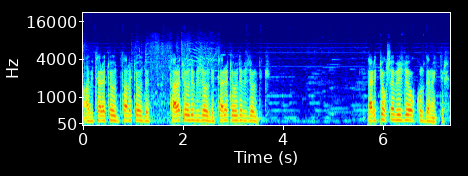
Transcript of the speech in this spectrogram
Abi taret öldü, taret öldü. Taret öldü biz öldük, taret öldü biz öldük. Taret yoksa biz de yokuz demektir.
